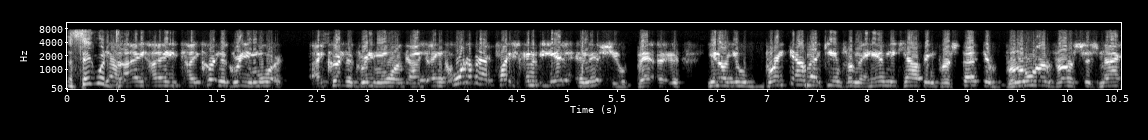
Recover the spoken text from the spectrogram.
The thing with yeah, I, I, I couldn't agree more. I couldn't agree more, guys. And quarterback play is going to be an issue. Uh, You know, you break down that game from the handicapping perspective. Brewer versus Max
